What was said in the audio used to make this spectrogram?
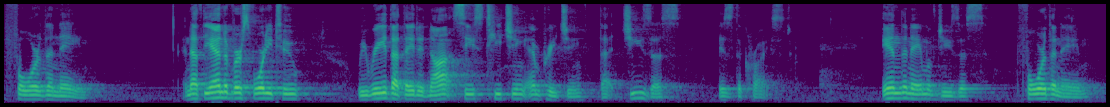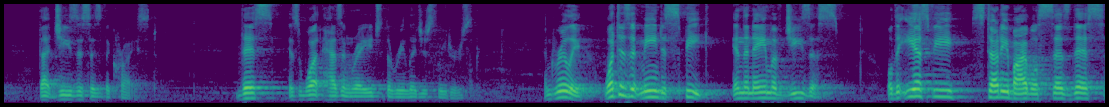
for the name. And at the end of verse 42, we read that they did not cease teaching and preaching that Jesus is the Christ. In the name of Jesus, for the name that Jesus is the Christ. This is what has enraged the religious leaders. And really, what does it mean to speak in the name of Jesus? Well, the ESV Study Bible says this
